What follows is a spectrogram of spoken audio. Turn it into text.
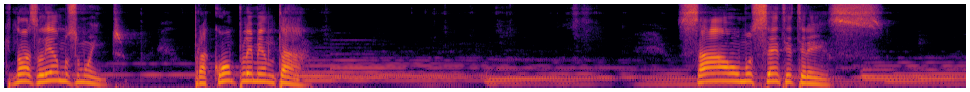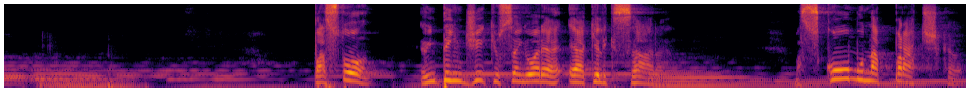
que nós lemos muito, para complementar. Salmo 103. Pastor, eu entendi que o Senhor é, é aquele que sara, mas como na prática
